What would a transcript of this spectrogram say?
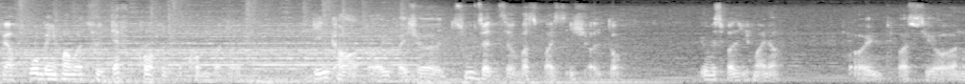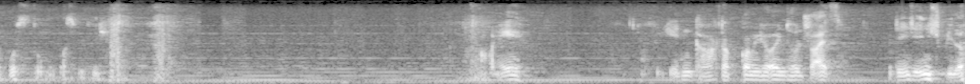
Ich wäre froh, wenn ich mal was für Death Prophet bekommen würde. Den Charakter, irgendwelche Zusätze, was weiß ich, Alter. Ihr wisst, was ich meine. Und was hier an Rüstung, was weiß ich. Aber nee. Für jeden Charakter bekomme ich irgend so einen Scheiß, mit dem ich eh nicht spiele.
